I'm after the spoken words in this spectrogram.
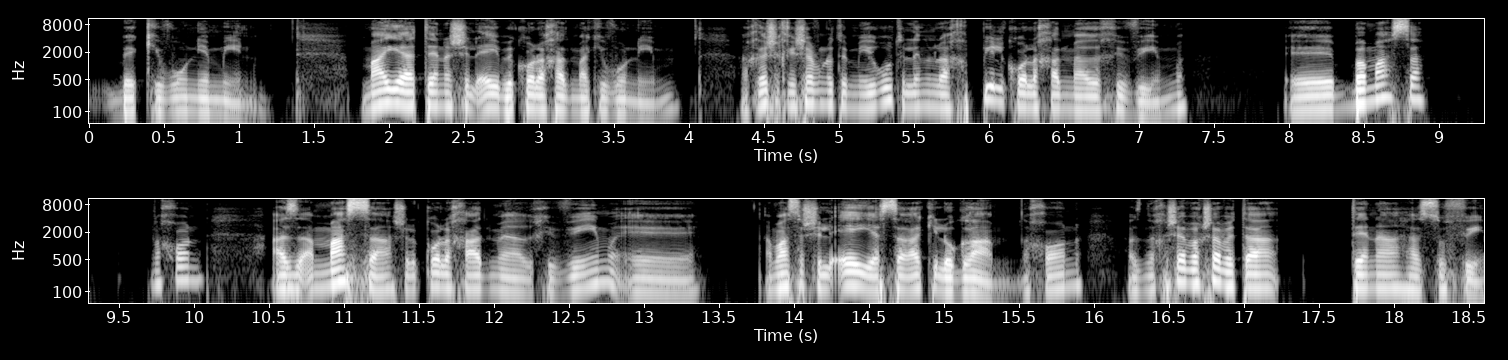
בכיוון ימין. מה יהיה הטנא של A בכל אחד מהכיוונים? אחרי שחישבנו את המהירות, עלינו להכפיל כל אחד מהרכיבים אה, במסה, נכון? אז המסה של כל אחד מהרכיבים, אה, המסה של A היא 10 קילוגרם, נכון? אז נחשב עכשיו את הטנא הסופי.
